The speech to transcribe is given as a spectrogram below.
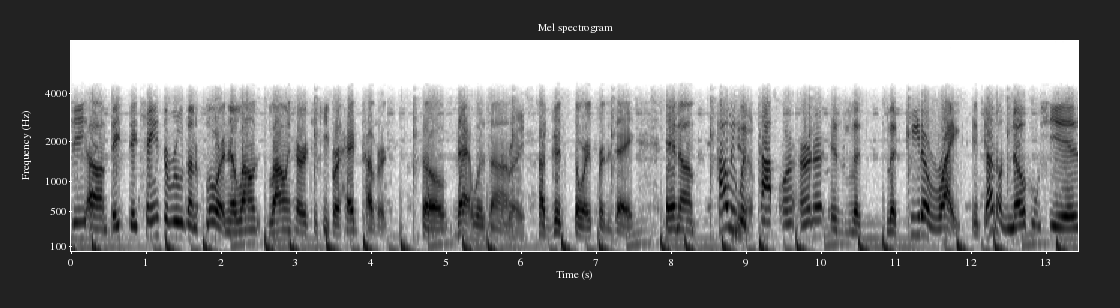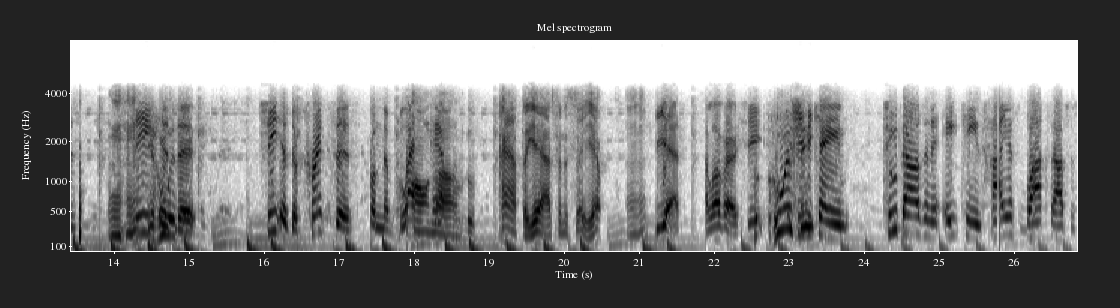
she um, they they changed the rules on the floor and they're allowing allowing her to keep her head covered. So that was um, a good story for the day. And um, Hollywood's top earner is La- Latita Wright. If y'all don't know who she is, Mhm. she Yeah, who is is the she is the princess from the Black On, Panther um, movie. Panther, yeah, I was going to say, yep. hmm Yes, I love her. She who is she? she? became 2018's highest box office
